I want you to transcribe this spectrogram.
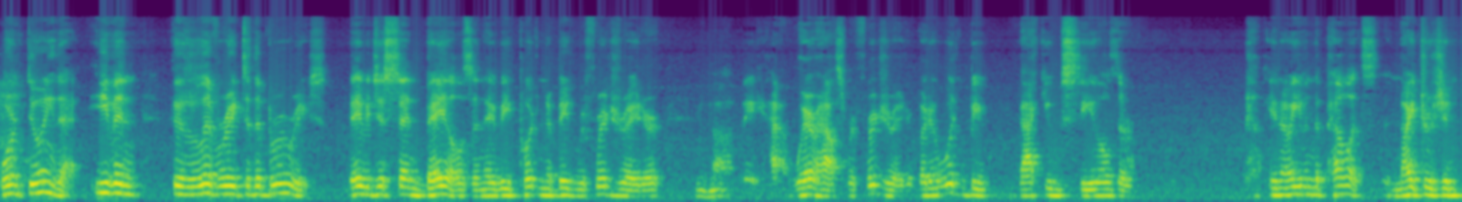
weren't doing that. Even the delivery to the breweries, they would just send bales and they'd be put in a big refrigerator, Mhm. uh, have warehouse refrigerator, but it wouldn't be vacuum sealed or, you know, even the pellets, the nitrogen,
